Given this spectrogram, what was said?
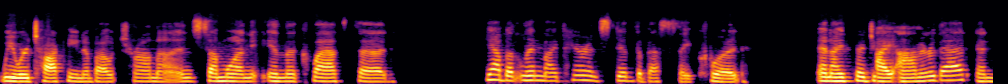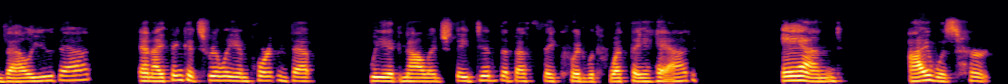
we were talking about trauma, and someone in the class said, Yeah, but Lynn, my parents did the best they could. And I said, I honor that and value that. And I think it's really important that we acknowledge they did the best they could with what they had. And I was hurt.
